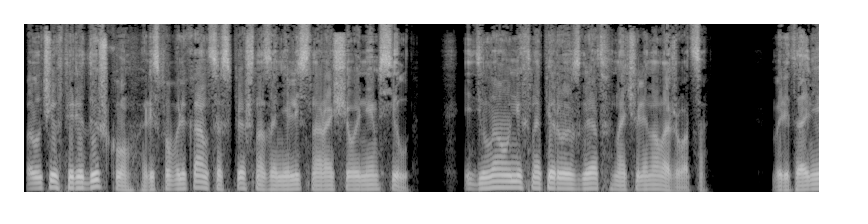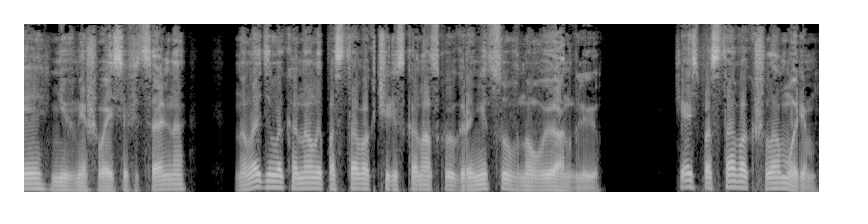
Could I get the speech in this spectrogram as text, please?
Получив передышку, республиканцы спешно занялись наращиванием сил, и дела у них на первый взгляд начали налаживаться. Британия, не вмешиваясь официально, наладила каналы поставок через канадскую границу в Новую Англию. Часть поставок шла морем,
